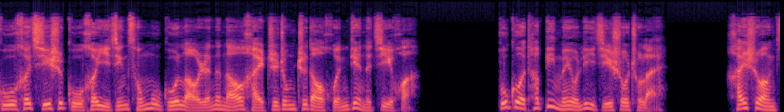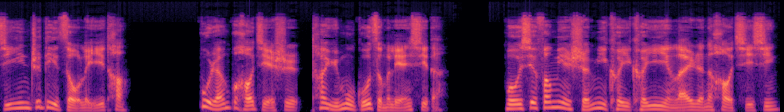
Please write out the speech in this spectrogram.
古河其实，古河已经从木谷老人的脑海之中知道魂殿的计划，不过他并没有立即说出来，还是往极阴之地走了一趟，不然不好解释他与木谷怎么联系的。某些方面神秘可以可以引来人的好奇心，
